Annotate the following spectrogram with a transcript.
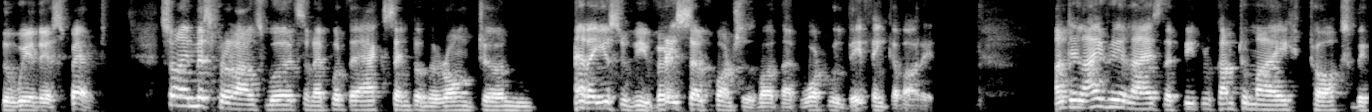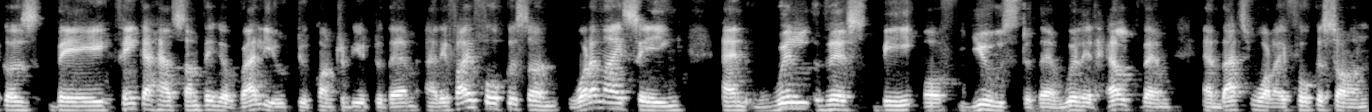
the way they're spelled. So I mispronounce words and I put the accent on the wrong turn. And I used to be very self conscious about that. What will they think about it? Until I realized that people come to my talks because they think I have something of value to contribute to them. And if I focus on what am I saying and will this be of use to them? Will it help them? And that's what I focus on.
